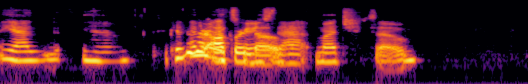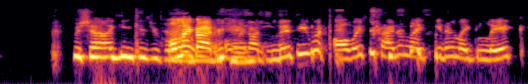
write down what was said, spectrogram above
Yeah, yeah. Kisses I haven't are really awkward experienced though. that much, so Michelle, I can kiss your Oh my forehead god, oh my god. Lizzie would always try to like either like lick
